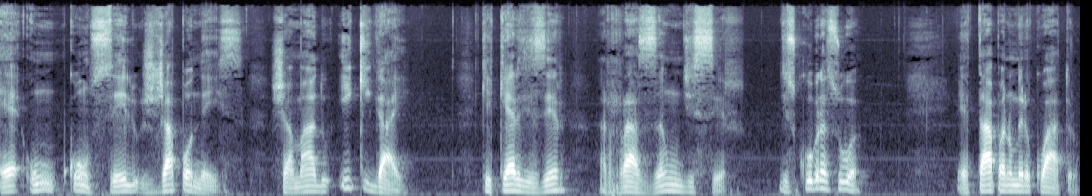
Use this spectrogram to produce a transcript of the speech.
é um conselho japonês chamado Ikigai, que quer dizer razão de ser. Descubra a sua. Etapa número 4.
